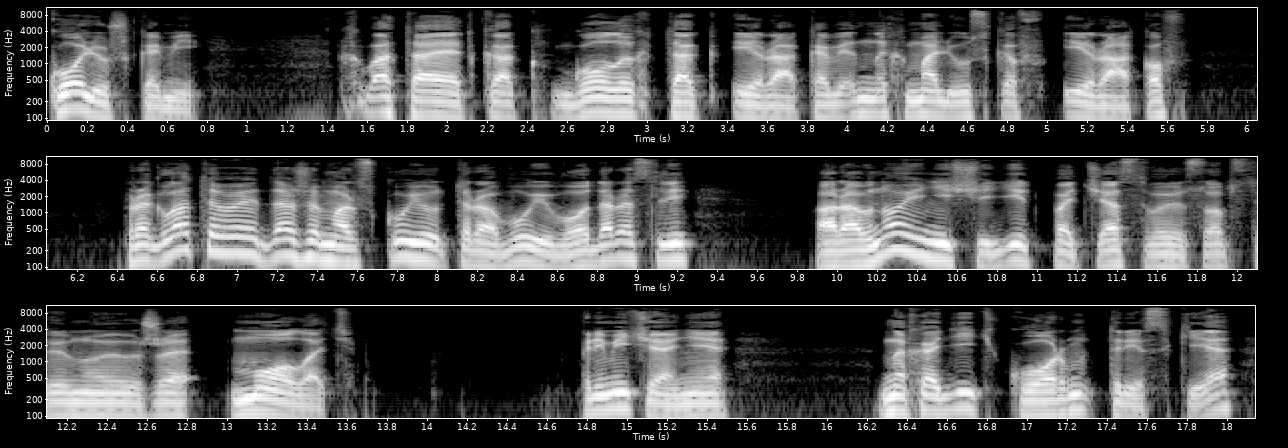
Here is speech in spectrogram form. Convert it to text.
колюшками, хватает как голых, так и раковинных моллюсков и раков, проглатывает даже морскую траву и водоросли, а равно и не щадит подчас свою собственную же молоть. Примечание. Находить корм треске –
